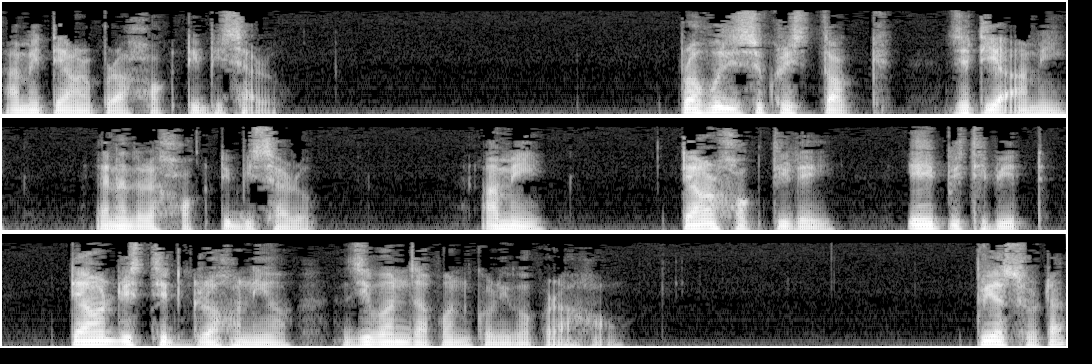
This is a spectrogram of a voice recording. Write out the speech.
আমি তেওঁৰ পৰা শক্তি বিচাৰো। প্ৰভু যীশুখ্ৰীষ্টক যেতিয়া আমি এনেদৰে শক্তি বিচাৰো আমি তেওঁৰ শক্তিৰেই এই পৃথিৱীত তেওঁৰ দৃষ্টিত গ্ৰহণীয় জীৱন যাপন কৰিব পৰা হওঁ। প্ৰিয় শ্ৰোতা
